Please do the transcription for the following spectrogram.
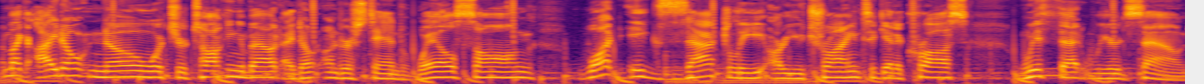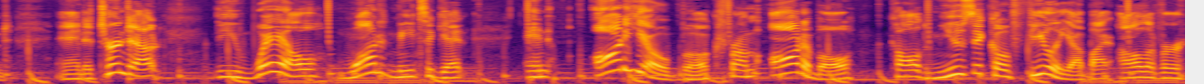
I'm like, I don't know what you're talking about. I don't understand whale song. What exactly are you trying to get across with that weird sound? And it turned out the whale wanted me to get an audiobook from Audible called Musicophilia by Oliver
